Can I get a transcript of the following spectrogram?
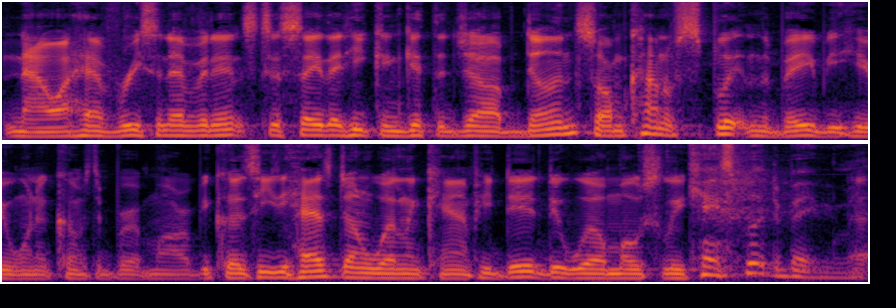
now I have recent evidence to say that he can get the job done. So I'm kind of splitting the baby here when it comes to Brett Maher because he has done well in camp. He did do well mostly. Can't split the baby, man.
